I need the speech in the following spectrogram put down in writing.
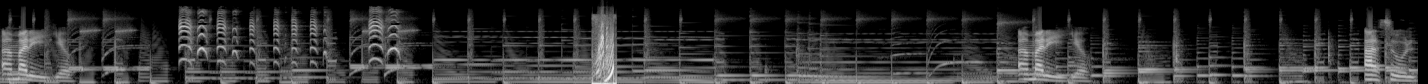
amarillo. Amarillo. Azul.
